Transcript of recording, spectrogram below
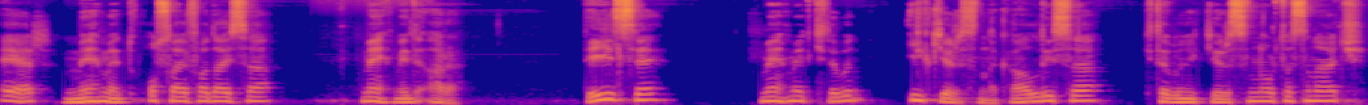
eğer Mehmet o sayfadaysa Mehmet'i ara. Değilse Mehmet kitabın ilk yarısında kaldıysa kitabın ilk yarısının ortasını aç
